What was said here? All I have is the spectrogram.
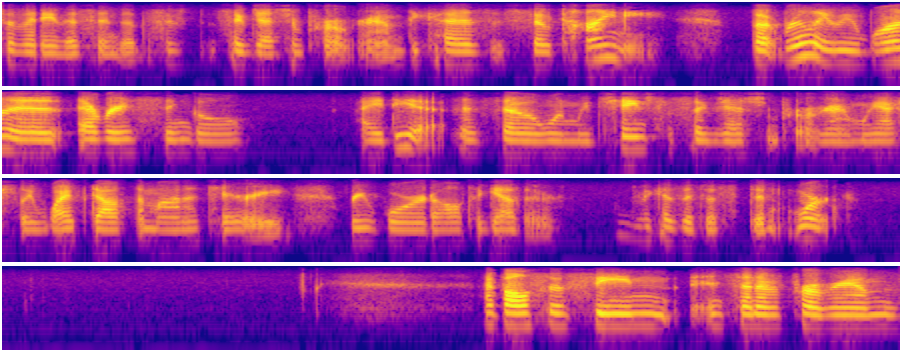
submitting this into the su- suggestion program because it's so tiny. But really, we wanted every single idea. And so when we changed the suggestion program, we actually wiped out the monetary reward altogether because it just didn't work. I've also seen incentive programs,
